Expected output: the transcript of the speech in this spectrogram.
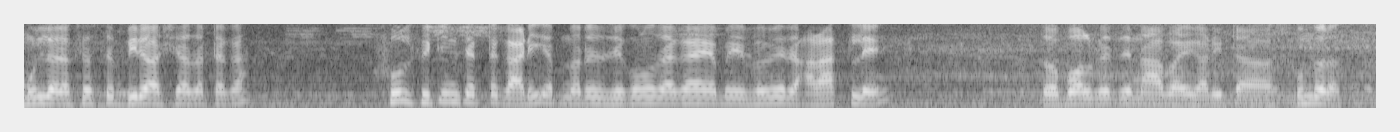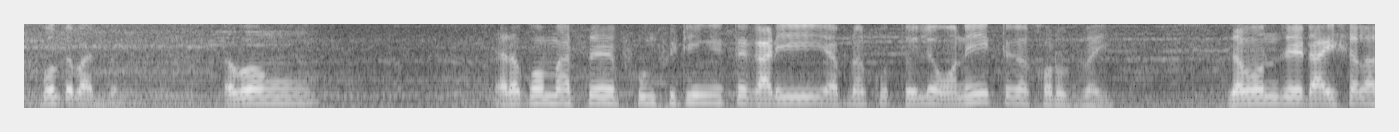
মূল্য রাখছে হচ্ছে বিরাশি হাজার টাকা। ফুল ফিটিংস একটা গাড়ি, আপনারা যে কোনো জায়গায় এভাবে রাখলে তো বলবে যে, না ভাই, গাড়িটা সুন্দর আছে। বলতে পারবে। এবং এরকম আছে ফুল ফিটিং একটা গাড়ি আপনার করতে হলে অনেক টাকা খরচ ভাই। যেমন যে ডাইশালা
